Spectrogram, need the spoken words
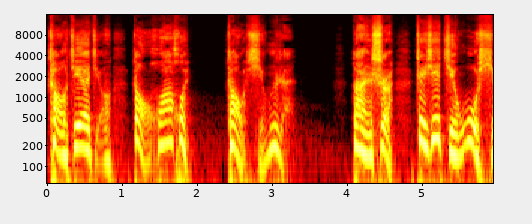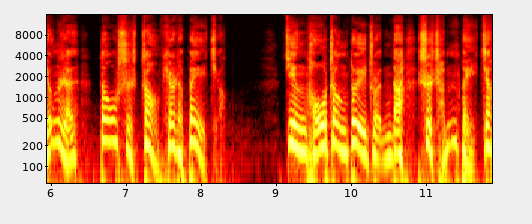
照街景、照花卉、照行人。但是这些景物、行人都是照片的背景，镜头正对准的是陈北江。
